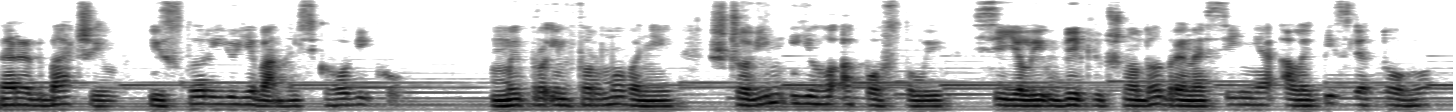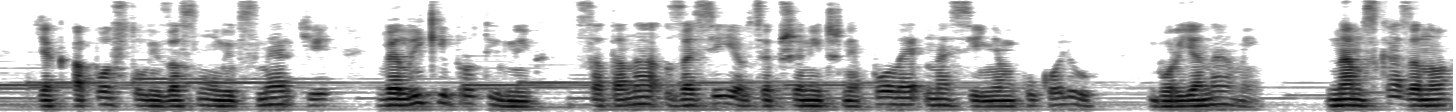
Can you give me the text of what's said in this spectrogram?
передбачив історію євангельського віку. Ми проінформовані, що він і його апостоли сіяли виключно добре насіння, але після того, як апостоли заснули в смерті, великий противник сатана засіяв це пшеничне поле насінням куколю, бур'янами. Нам сказано,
